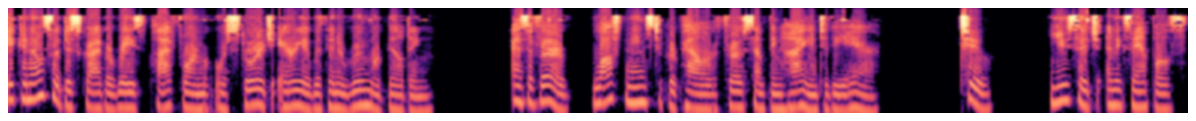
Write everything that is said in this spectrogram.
It can also describe a raised platform or storage area within a room or building. As a verb, loft means to propel or throw something high into the air. 2. Usage and examples.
